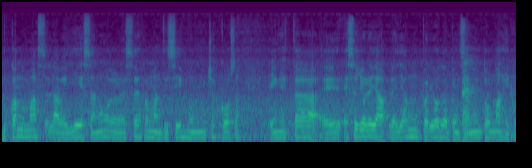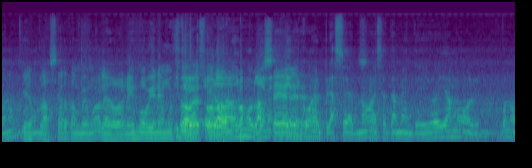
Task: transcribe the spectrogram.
buscando más la belleza, ¿no? ese romanticismo en muchas cosas. En esta, eh, ese yo le llamo, un periodo de pensamiento mágico, ¿no? Y el placer también, ¿no? El hedonismo viene mucho a eso, el hedonismo viene, con el placer, ¿no? Exactamente. Yo le llamo, bueno,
